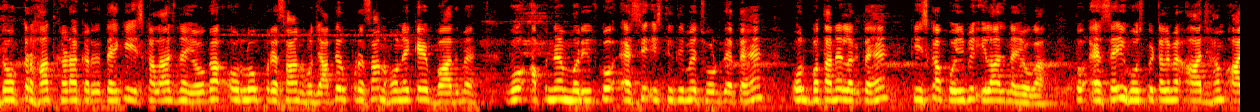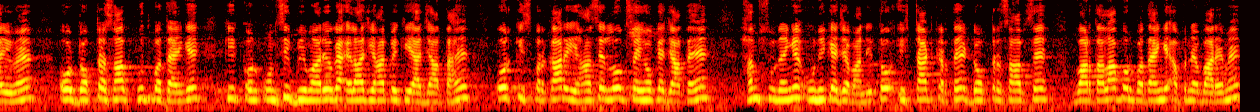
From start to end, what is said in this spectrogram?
डॉक्टर हाथ खड़ा कर देते हैं कि इसका इलाज नहीं होगा और लोग परेशान हो जाते हैं और परेशान होने के बाद में वो अपने मरीज़ को ऐसी स्थिति में छोड़ देते हैं और बताने लगते हैं कि इसका कोई भी इलाज नहीं होगा। तो ऐसे ही हॉस्पिटल में आज हम आए हुए हैं और डॉक्टर साहब खुद बताएँगे कि कौन कौन सी बीमारियों का इलाज यहाँ पे किया जाता है और किस प्रकार यहाँ से लोग सही होकर जाते हैं, हम सुनेंगे उन्हीं के जवानी। तो स्टार्ट करते हैं डॉक्टर साहब से वार्तालाप और बताएँगे अपने बारे में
